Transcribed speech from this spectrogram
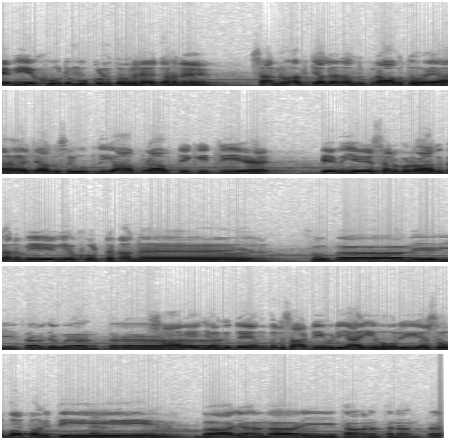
ਇਹ ਵੀ ਅਖੂਟ ਮੁੱਕਣ ਤੋਂ ਰਹਿਤ ਹਨ। ਸਾਨੂੰ ਅਬਚਲ ਆਨੰਦ ਪ੍ਰਾਪਤ ਹੋਇਆ ਹੈ ਜਲ ਸਰੂਪ ਦੀ ਆਪ ਪ੍ਰਾਪਤੀ ਕੀਤੀ ਹੈ। ਇਹ ਵੀ ਇਹ ਸਰਵਣ ਆਦਿਕ ਹਨ ਵੀ ਇਹ ਵੀ ਅਖੁੱਟ ਹਨ। ਸੁਭਾ ਮੇਰੀ ਸਭ ਜੁਗ ਅੰਤਰ। ਸਾਰੇ ਜਗ ਦੇ ਅੰਦਰ ਸਾਡੀ ਵਡਿਆਈ ਹੋ ਰਹੀ ਹੈ ਸੋਭਾ ਭਗਤੀ। ਬਾਜ ਹਮਾਰੀ ਥਾਨ ਥਨੰਤਰ।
